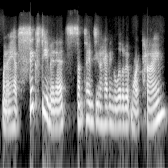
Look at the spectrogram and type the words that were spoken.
when I have 60 minutes, sometimes, you know, having a little bit more time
